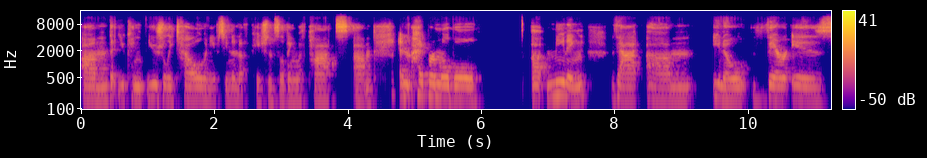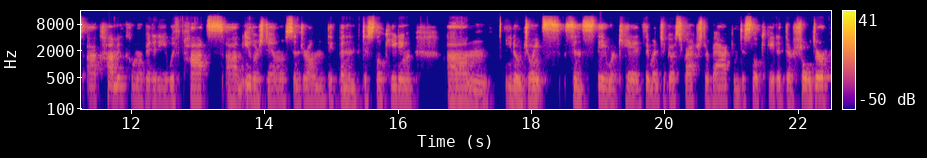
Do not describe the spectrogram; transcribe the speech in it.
um, that you can usually tell when you've seen enough patients living with POTS. Um, and hypermobile uh, meaning that um, you know, there is a common comorbidity with POTS, um, Ehlers-Danlos syndrome. They've been dislocating, um, you know, joints since they were kids. They went to go scratch their back and dislocated their shoulder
